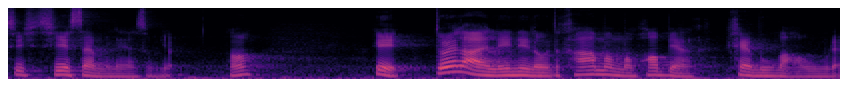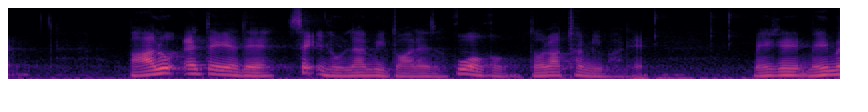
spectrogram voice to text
စီစီဆက်မလဲဆိုပြီးတော့နော်ဟေးတွဲလာတဲ့လေးနေ့လုံးတစ်ခါမှမဖောက်ပြန်ခဲ့ဘူးပါဘူးတဲ့ဘာလို့အဲ့တဲ့ရတဲ့စိတ်အလိုလမ်းပြီးသွားလဲဆိုကိုယ့်အကောင်ဒေါ်လာထွက်မိပါတယ်မိန်းကမိန်းမ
